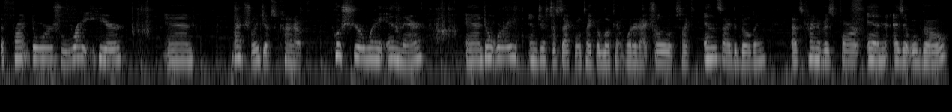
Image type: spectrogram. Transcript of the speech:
the front doors right here and actually just kind of push your way in there. And don't worry, in just a sec we'll take a look at what it actually looks like inside the building. That's kind of as far in as it will go.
